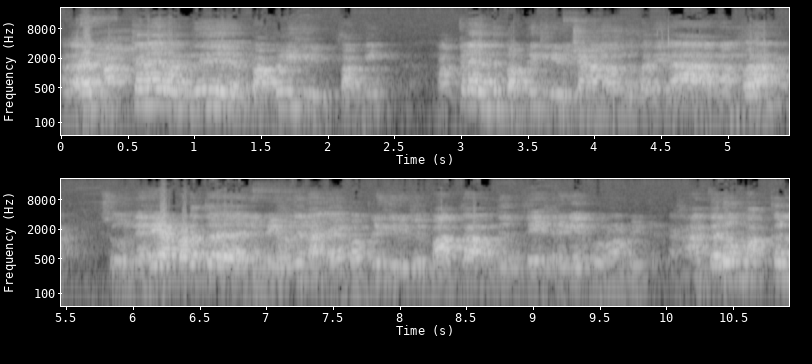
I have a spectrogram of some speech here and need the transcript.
அதாவது மக்களே வந்து பப்ளிக் பப்ளிக் மக்களே வந்து பப்ளிக் ரிவ்யூ சேனலை வந்து பாத்தீங்கன்னா நம்புறாங்க. ஸோ நிறைய படத்தை ரிவ்யூ வந்து நாங்க பப்ளிக் ரிவ்யூ பார்த்தா வந்து தேட்டருக்கே போறோம் அப்படின்ட்டு இருக்காங்க. அந்த அளவு மக்கள்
